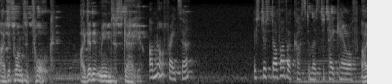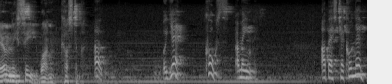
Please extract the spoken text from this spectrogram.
I just want to talk. I didn't mean to scare you. I'm not afraid, sir. It's just I've other customers to take care of. I only see one customer. Oh. Well, yeah, of course. I mean, I best check on them.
